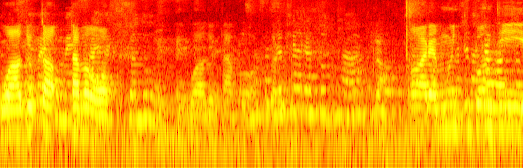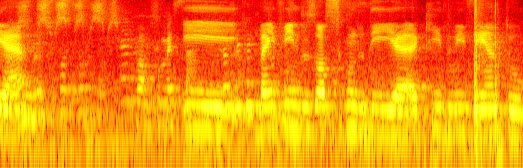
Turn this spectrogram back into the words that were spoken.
O áudio Vai ta- começar, tava vai off. O áudio estava off. Pronto. Ora, muito bom dia Vamos começar. e bem-vindos ao segundo dia aqui do evento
